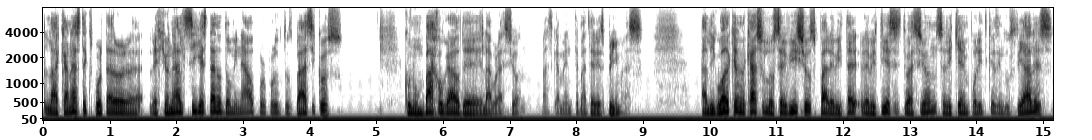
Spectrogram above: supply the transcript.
la canasta exportadora regional sigue estando dominado por productos básicos con un bajo grado de elaboración, básicamente materias primas. Al igual que en el caso de los servicios, para evitar, revertir esa situación se requieren políticas industriales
